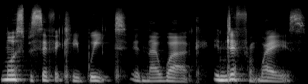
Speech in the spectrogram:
more specifically wheat, in their work in different ways.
